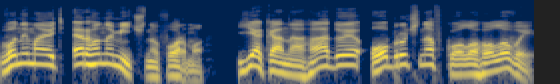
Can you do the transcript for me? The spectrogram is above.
Вони мають ергономічну форму, яка нагадує обруч навколо голови.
